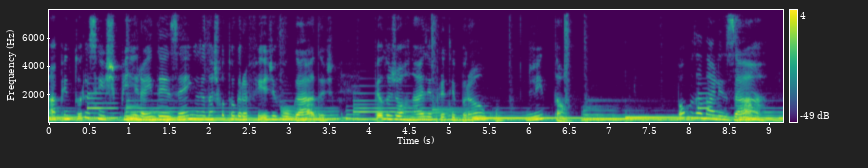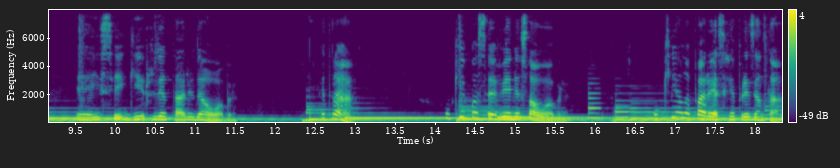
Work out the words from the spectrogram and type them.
A pintura se inspira em desenhos e nas fotografias divulgadas pelos jornais em preto e branco de então. Vamos analisar é, e seguir os detalhes da obra. Letra A. O que você vê nessa obra? O que ela parece representar?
